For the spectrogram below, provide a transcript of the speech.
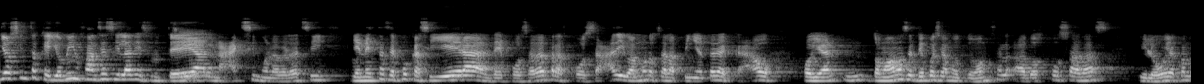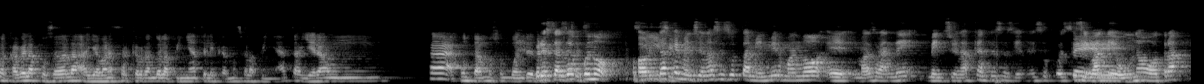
yo siento que yo mi infancia sí la disfruté al máximo, la verdad sí, y en estas épocas sí era de posada tras posada y vámonos a la piñata de acá, o, o ya tomábamos el tiempo y decíamos, vamos a, a, dos posadas y luego ya cuando acabe la posada la, allá van a estar quebrando la piñata y le caemos a la piñata y era un Ah, juntamos un buen de Pero estás de bueno, ahorita que mencionas eso también mi hermano eh, más grande menciona que antes hacían eso, pues se iban de una a otra.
